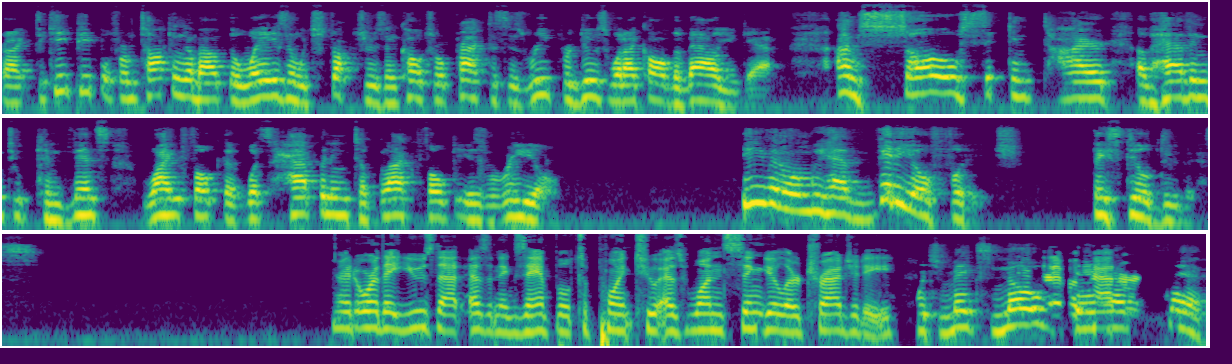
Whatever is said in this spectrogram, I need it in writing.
right? To keep people from talking about the ways in which structures and cultural practices reproduce what I call the value gap. I'm so sick and tired of having to convince white folk that what's happening to black folk is real. Even when we have video footage, they still do this. Right, or they use that as an example to point to as one singular tragedy, which makes no sense. Right.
